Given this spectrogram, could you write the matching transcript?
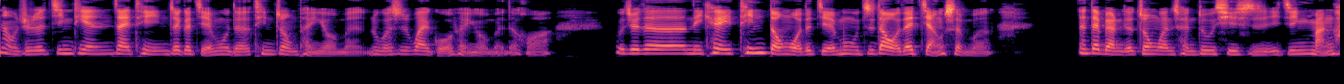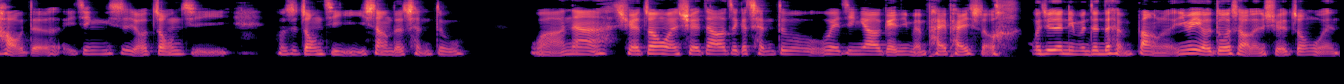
那我觉得今天在听这个节目的听众朋友们，如果是外国朋友们的话，我觉得你可以听懂我的节目，知道我在讲什么，那代表你的中文程度其实已经蛮好的，已经是有中级或是中级以上的程度。哇，那学中文学到这个程度，我已经要给你们拍拍手。我觉得你们真的很棒了，因为有多少人学中文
